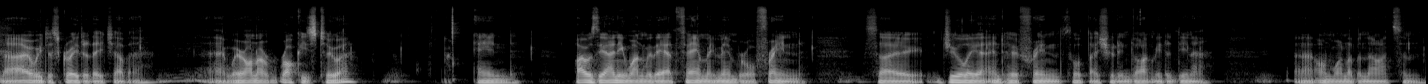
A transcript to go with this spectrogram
No, we just greeted each other. Uh, we're on a Rockies tour, and I was the only one without family member or friend. So Julia and her friend thought they should invite me to dinner uh, on one of the nights, and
